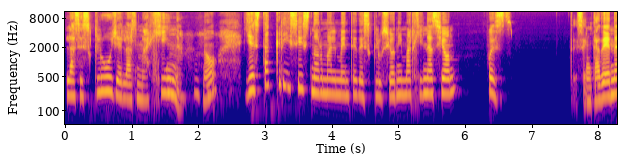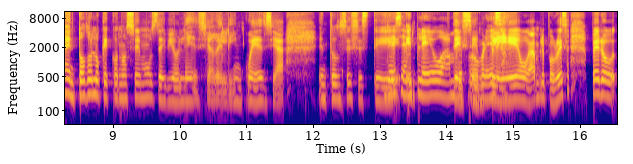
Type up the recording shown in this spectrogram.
las excluye, las margina, ¿no? Y esta crisis normalmente de exclusión y marginación, pues desencadena en todo lo que conocemos de violencia, delincuencia, entonces este desempleo, hambre, desempleo, hambre, pobreza, pero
